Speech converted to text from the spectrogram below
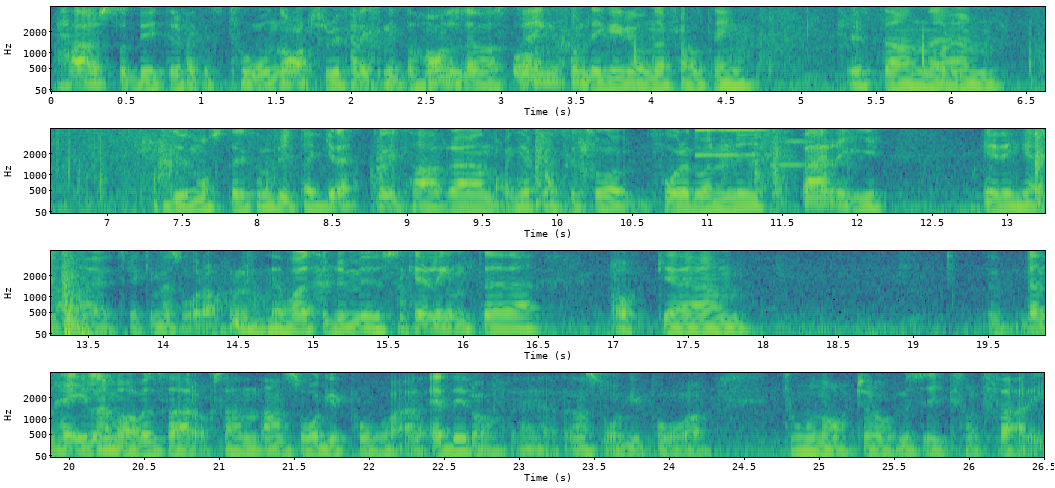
här så byter det faktiskt tonart så du kan liksom inte ha en lös sträng som ligger i grunden för allting. Utan eh, du måste liksom byta grepp på gitarren och helt plötsligt så får du då en ny färg i det hela om jag uttrycker mig så. Då. Mm. Vare sig du är musiker eller inte och eh, Van Halen var väl så här också. Han, han såg ju på, Eddie då, eh, han såg ju på tonarter och musik som färg.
